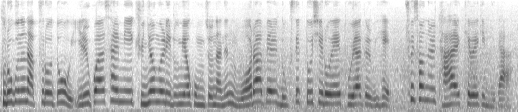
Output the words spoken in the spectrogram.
구로구는 앞으로도 일과 삶이 균형을 이루며 공존하는 워라벨 녹색 도시로의 도약을 위해 최선을 다할 계획입니다.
